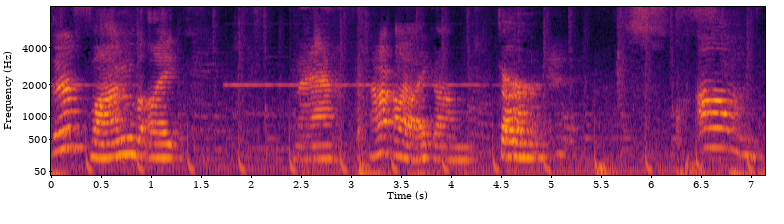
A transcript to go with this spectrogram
They're fun, but like, nah, I don't really like them. Turn. Um,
